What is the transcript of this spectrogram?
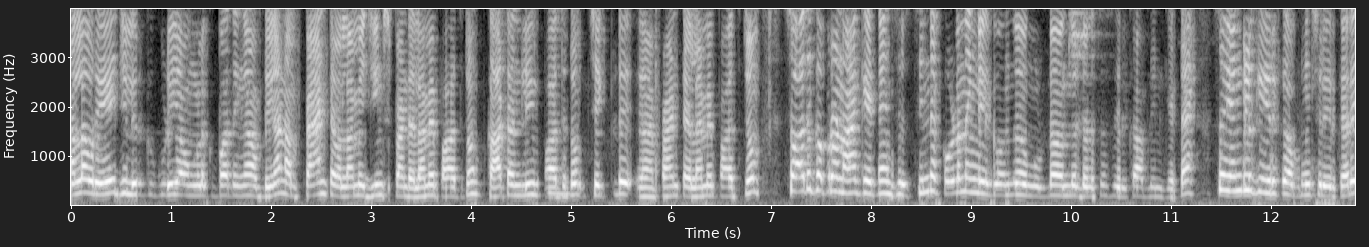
நல்ல ஒரு ஏஜில் இருக்கக்கூடிய அவங்களுக்கு பாத்தீங்க அப்படின்னா நம்ம பேண்ட் எல்லாமே ஜீன்ஸ் பேண்ட் எல்லாமே பார்த்துட்டோம். காட்டன்லயும் பார்த்துட்டோம். செக்டு பேண்ட் எல்லாமே பார்த்துட்டோம். சோ அதுக்கப்புறம் நான் கேட்டேன் "சரி, சின்ன குழந்தைங்களுக்கு வந்து உங்கள்கிட்ட வந்து ட்ரெஸ்ஸஸ் இருக்கா? அப்படின்னு கேட்டேன். சோ எங்களுக்கு இருக்கு அப்படின்னு சொல்லியிருக்காரு.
